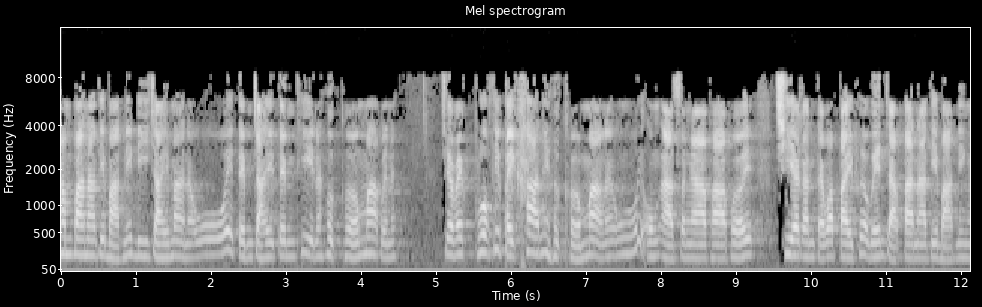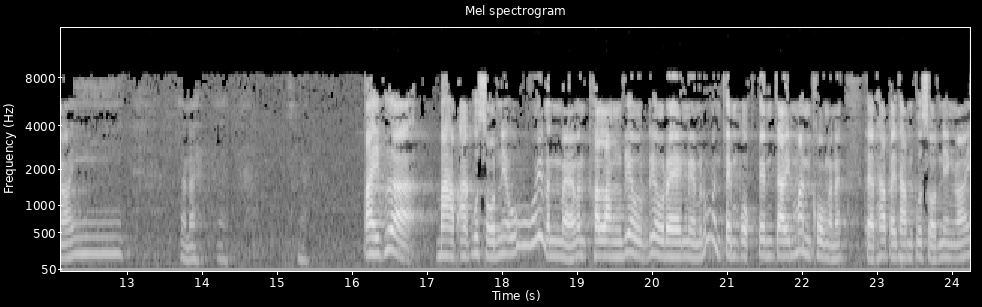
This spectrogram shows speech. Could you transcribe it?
ทำปานาติบาตนี่ดีใจมากนะโอ้ยเต็มใจเต็มที่นะหึกเหิมมากเลยนะเชื่อไหมพวกที่ไปฆ่านี่หึกเหิมมากนะโอ้ยองอาจสงาพาเผย เชียร์กัน แต่ว่าไปเพื่อเว้นจากปานาติบาตนี่ง้อยนะไปเพื่อ บาปอากุศลเนี่ยโอ้ยมันแหมมันพลังเรี่ยวเรี่ยวแรงเนี่ยมันรู้มันเต็มอกเต็มใจมั่นคงอะนะแต่ถ้าไปทำกุศลเนี่ยง้อย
